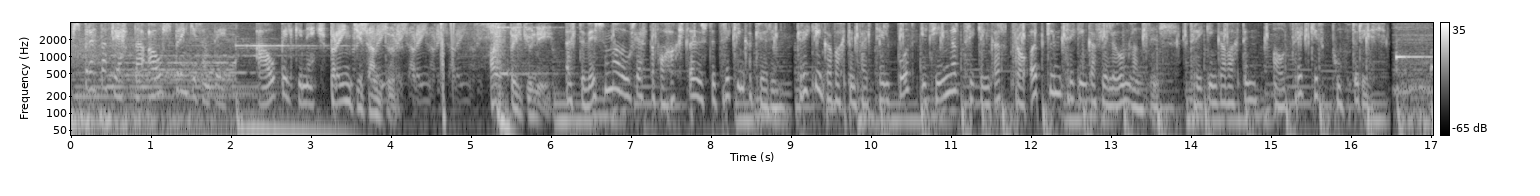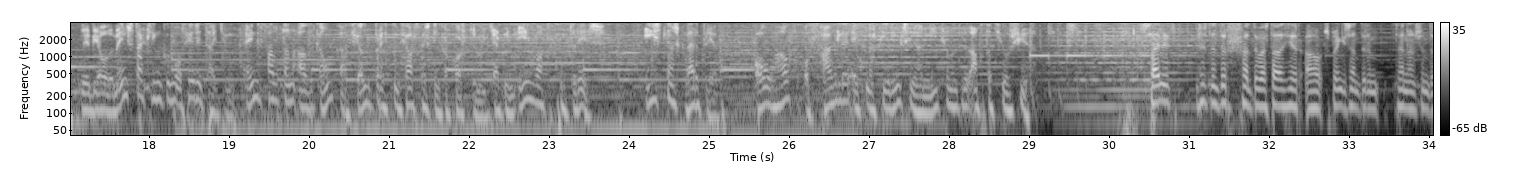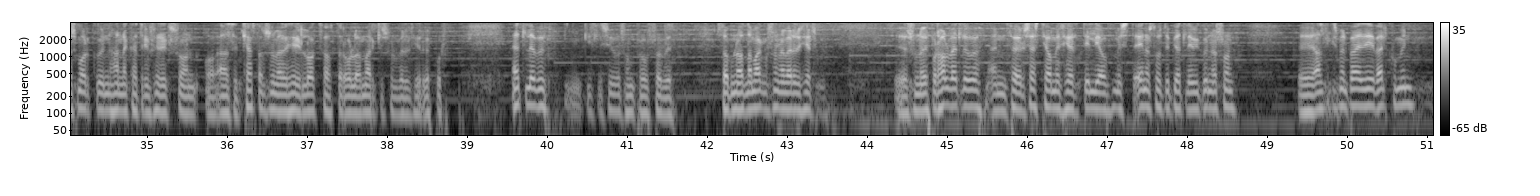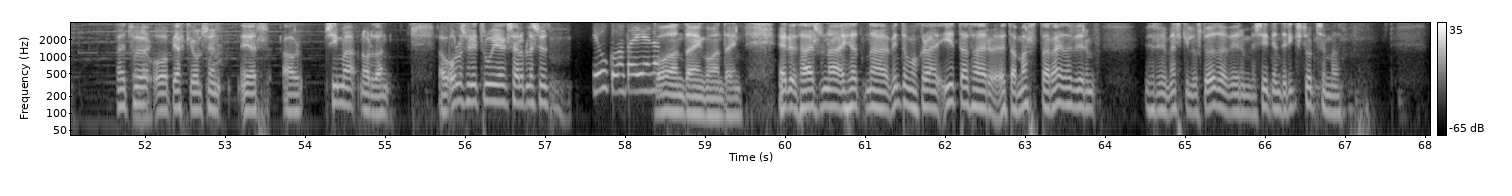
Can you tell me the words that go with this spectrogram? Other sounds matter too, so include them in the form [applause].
Uppspretta frétta á Sprengisandi á Bilginni. Sprengisandur á Bilginni. Ertu vissum að þú sért að fá hagstæðustu tryggingakjörin? Tryggingavaktin fær tilbúð í þínar tryggingar frá öllum tryggingafélögum landsins. Tryggingavaktin á tryggir.is Við bjóðum einstaklingum og fyrirtækjum einfaldan aðgang að fjölbreyttum fjárfestingakostum í gegnum evaf.is. Íslensk verbreyð, óháð og fagleg eignastýring síðan 1987. Sælir, hlustendur, haldum við að stað hér á Sprengisandurum þennan sundarsmorgun, Hanna Katrín Fredriksson og Aðstedt Kjartarsson verður hér í lokþáttar, Ólaður Markísson verður hér upp úr 11, Gísli Sigursson, prófsor við Stofnun Átna Magnússon verður hér uh, svona upp úr halvveldu, en þau eru sest hjá mér hér, Diljá Mist Einarstóttir, Björn Levi Gunnarsson, uh, Aldingismenn bæði, velkomin, bæði tvö. Og Bjarki Olsen er á síma norðan. Á Ólasvili trúi ég, sæla blessuð. Jú, góðan daginn. Góðan daginn, góðan daginn. Heru, það er svona, hérna, vindum okkur að íta, það er auðvitað margt að ræða, við erum, við erum merkilegu stöða, við erum með sitjandi ríkstjórn sem að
